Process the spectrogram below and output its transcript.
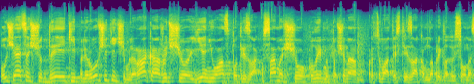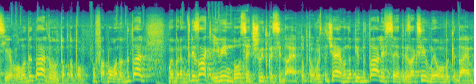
Получається, що деякі поліровщики чи маляра кажуть, що є нюанс по трізаку. Саме що коли ми починаємо працювати з трізаком, наприклад, ось у нас є голодеталь, ну, тобто по- пофарбована деталь, ми беремо трізак і він досить швидко сідає. Тобто вистачає його на півдеталі, все, трізак сів, ми його викидаємо.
